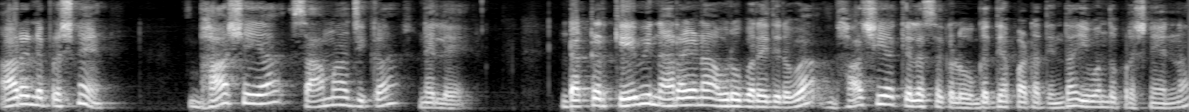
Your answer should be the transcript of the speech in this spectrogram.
ಆರನೇ ಪ್ರಶ್ನೆ ಭಾಷೆಯ ಸಾಮಾಜಿಕ ನೆಲೆ. ಡಾಕ್ಟರ್ ಕೆ. ವಿ. ನಾರಾಯಣ ಅವರು ಬರೆದಿರುವ ಭಾಷೆಯ ಕೆಲಸಗಳು ಗದ್ಯಪಾಠದಿಂದ ಈ ಒಂದು ಪ್ರಶ್ನೆಯನ್ನು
